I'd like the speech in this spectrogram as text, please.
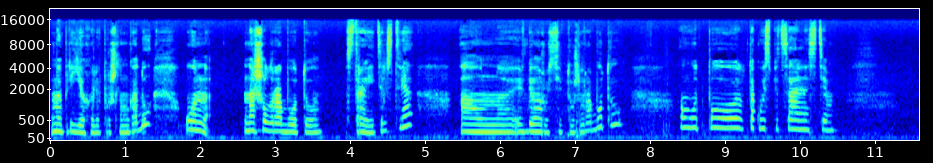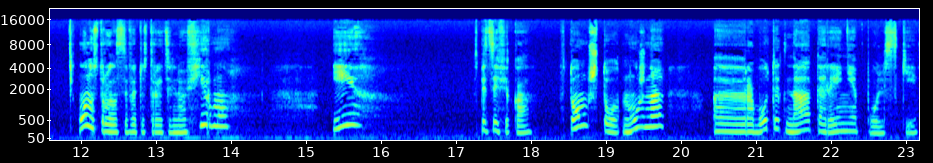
мы приехали в прошлом году, он нашел работу в строительстве, а он э, и в Беларуси тоже работал вот по такой специальности. Он устроился в эту строительную фирму, и специфика в том, что нужно Э, работать на терене польский,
